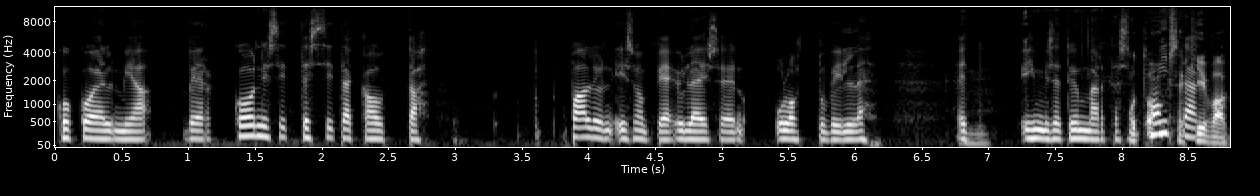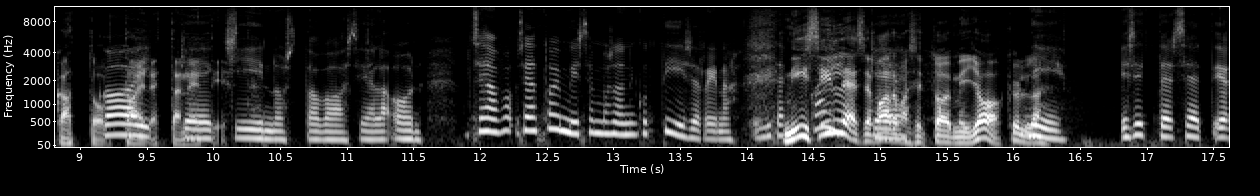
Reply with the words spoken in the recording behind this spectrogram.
kokoelmia verkkoon, niin sitten sitä kautta paljon isompien yleisöjen ulottuville, että mm. Ihmiset ymmärtäisivät, Mutta onko se kiva katsoa taidetta kaikkea netistä? kiinnostavaa siellä on. Mut sehän, sehän toimii semmoisena niin tiiserinä. mitä Niin silleen se kaikkea- varmasti toimii, joo, kyllä. Niin. Ja sitten se, että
